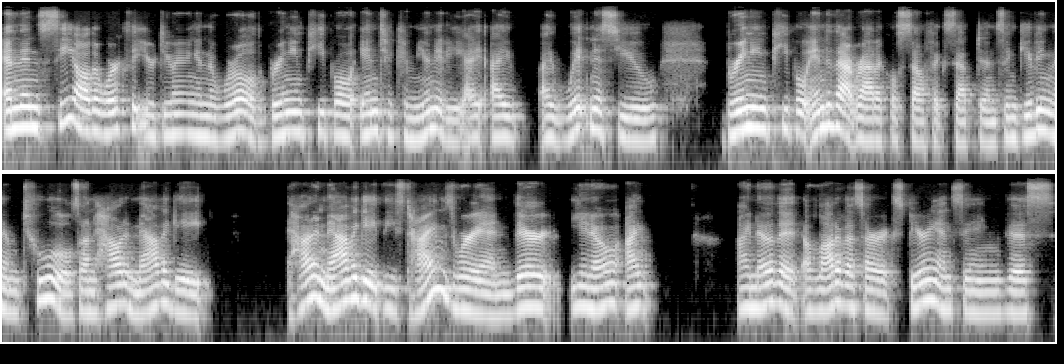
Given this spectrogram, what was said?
and then see all the work that you're doing in the world, bringing people into community. I I, I witness you bringing people into that radical self-acceptance and giving them tools on how to navigate how to navigate these times we're in there you know i i know that a lot of us are experiencing this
